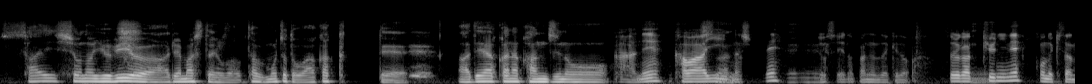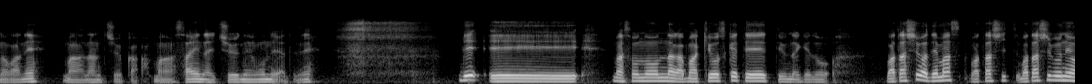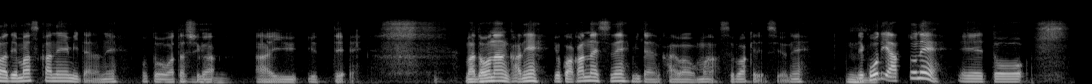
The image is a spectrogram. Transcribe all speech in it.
最初の指を上げましたよが、多分もうちょっと若くって、あでやかな感じの、ああね、可愛いなそうなね、え女性の感じなんだけど、それが急にね、今度来たのがね、まあ、なんちゅうか、まあ、冴えない中年女やでね。で、えー、まあ、その女が、まあ、気をつけてって言うんだけど、私は出ます、私、私船は出ますかねみたいなね、ことを私が、うんああ言う言って、まあどうなんかね、よくわかんないですね、みたいな会話をまあするわけですよね。で、ここでやっとね、えっ、と、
